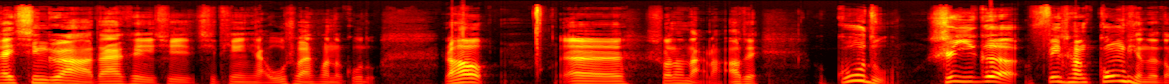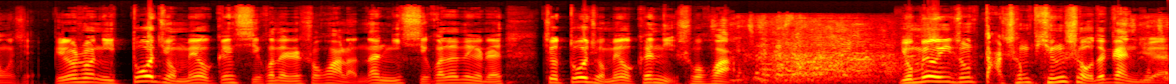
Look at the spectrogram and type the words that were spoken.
哎，新歌啊，大家可以去去听一下《无处安放的孤独》。然后，呃，说到哪了啊？对，孤独是一个非常公平的东西。比如说，你多久没有跟喜欢的人说话了？那你喜欢的那个人就多久没有跟你说话？有没有一种打成平手的感觉？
